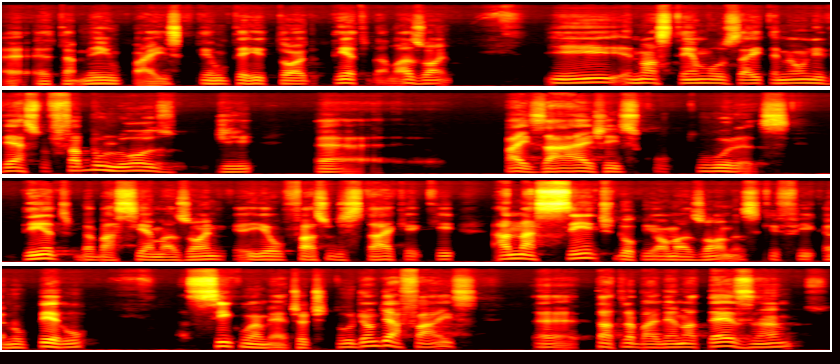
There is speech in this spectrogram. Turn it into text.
é, é também um país que tem um território dentro da Amazônia, e nós temos aí também um universo fabuloso de é, paisagens, culturas dentro da bacia amazônica. E eu faço destaque aqui a nascente do Rio Amazonas, que fica no Peru, a 5 mil metros de altitude, onde a FAZ está é, trabalhando há 10 anos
